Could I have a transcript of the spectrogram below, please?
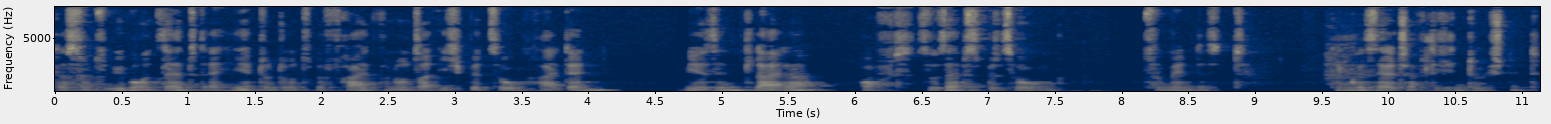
das uns über uns selbst erhebt und uns befreit von unserer Ich-Bezogenheit, denn wir sind leider oft zu selbstbezogen zumindest im gesellschaftlichen Durchschnitt.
